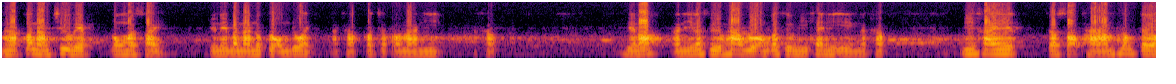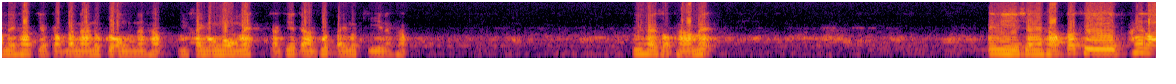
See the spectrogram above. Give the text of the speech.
นะครับ ก็นำชื่อเว็บลงมาใส่อยู่ในบรรณานุกรมด้วยนะครับ ก็จะประมาณนี้นะครับเดี๋ยวเนาะอันนี้ก็คือภาพรวมก็คือมีแค่นี้เองนะครับ มีใครจะสอบถามเพิ่มเติมไหมครับ เกี่ยวกับบรรณานุกรมนะครับ มีใครงงๆไหมจากที่อาจารย์พูดไปเมื่อกี้นะครับ มีใครสอบถามไหม ไม่มีใช่ไหมครับ ก็คือให้เรา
